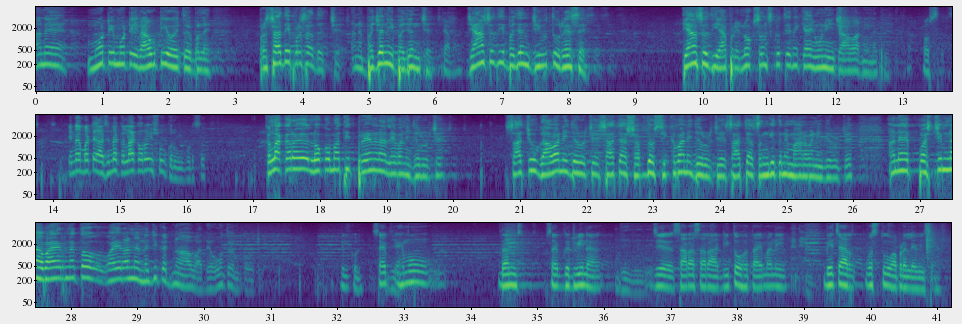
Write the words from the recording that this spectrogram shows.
અને મોટી મોટી રાવટી હોય તોય ભલે. પ્રસાદી પ્રસાદ જ છે અને ભજન એ ભજન છે જ્યાં સુધી ભજન જીવતું રહેશે ત્યાં સુધી આપણે લોક સંસ્કૃતિને ક્યાંય ઊણી ચાવવાની નથી. એના માટે આજના કલાકારોએ શું કરવું પડશે? કલાકારોએ લોકોમાંથી પ્રેરણા લેવાની જરૂર છે સાચું ગાવાની જરૂર છે સાચા શબ્દો શીખવાની જરૂર છે સાચા સંગીતને માણવાની જરૂર છે. અને પશ્ચિમના વાયરને તો વાયરાને નજીક જ ન આવવા દે હું તો એમ કહું છું. બિલકુલ. સાહેબ હેમુ દન સાહેબ ગઢવીના જે સારા સારા ગીતો હતા એમાંની બે ચાર વસ્તુઓ આપણે લેવી છે.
